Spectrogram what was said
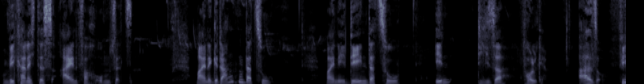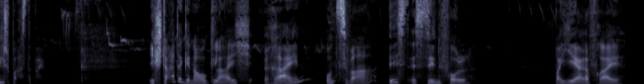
Und wie kann ich das einfach umsetzen? Meine Gedanken dazu, meine Ideen dazu in dieser Folge. Also viel Spaß dabei. Ich starte genau gleich rein und zwar ist es sinnvoll, barrierefrei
